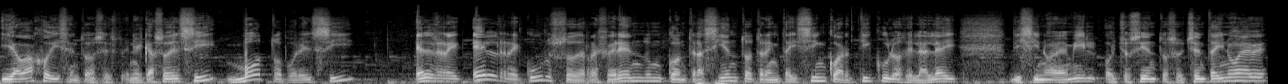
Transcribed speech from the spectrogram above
Y abajo dice entonces, en el caso del sí, voto por el sí, el, recurso de referéndum contra 135 artículos de la ley 19.889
